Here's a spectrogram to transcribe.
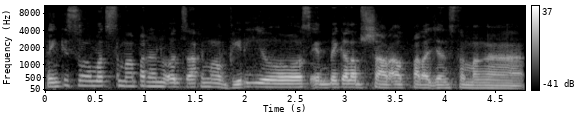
Thank you so much sa mga panonood sa aking mga videos. And mega love shoutout para dyan sa mga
